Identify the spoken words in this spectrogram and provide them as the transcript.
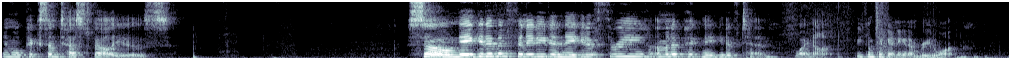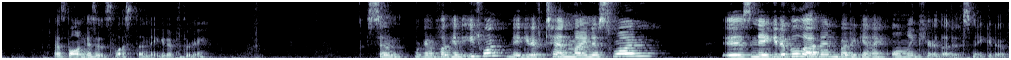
And we'll pick some test values. So negative infinity to negative 3, I'm going to pick negative 10. Why not? You can pick any number you want, as long as it's less than negative 3. So we're going to plug into each one. Negative 10 minus 1 is negative 11, but again, I only care that it's negative.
